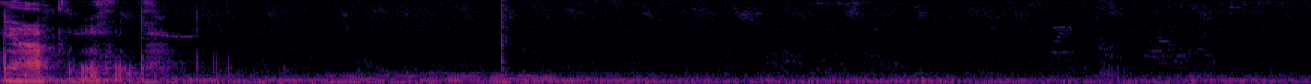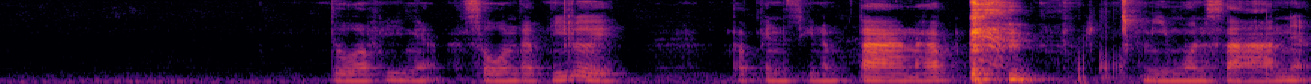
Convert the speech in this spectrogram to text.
เนี่ยครับ โอ้โหดูครับพี่เนี่ย โซนแบบนี้เลยแบบเป็นสีน้ำตาลนะครับ มีมวลสารเนี่ย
